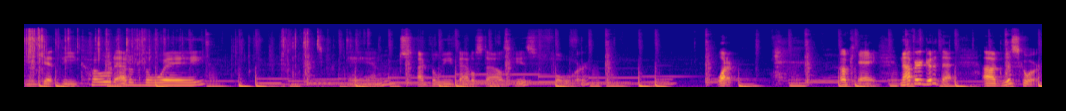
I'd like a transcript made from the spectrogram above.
Let me get the code out of the way. And I believe Battle Styles is for water. okay, not very good at that. Uh, Gliscor.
